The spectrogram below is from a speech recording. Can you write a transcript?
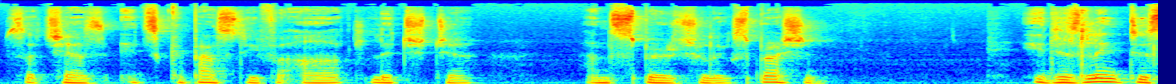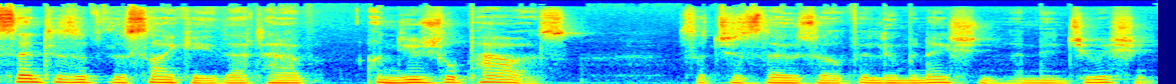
such as its capacity for art, literature, and spiritual expression. It is linked to centers of the psyche that have unusual powers, such as those of illumination and intuition.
